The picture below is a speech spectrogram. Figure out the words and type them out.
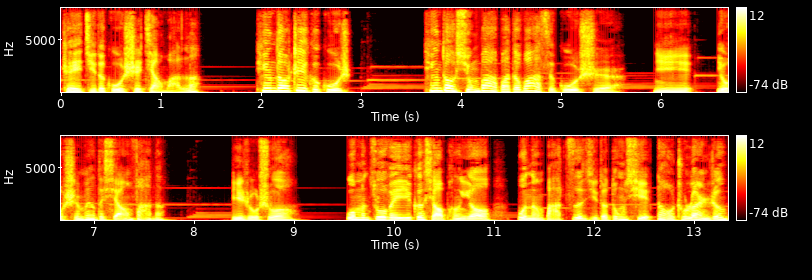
这一集的故事讲完了。听到这个故事，听到熊爸爸的袜子故事，你有什么样的想法呢？比如说，我们作为一个小朋友，不能把自己的东西到处乱扔，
